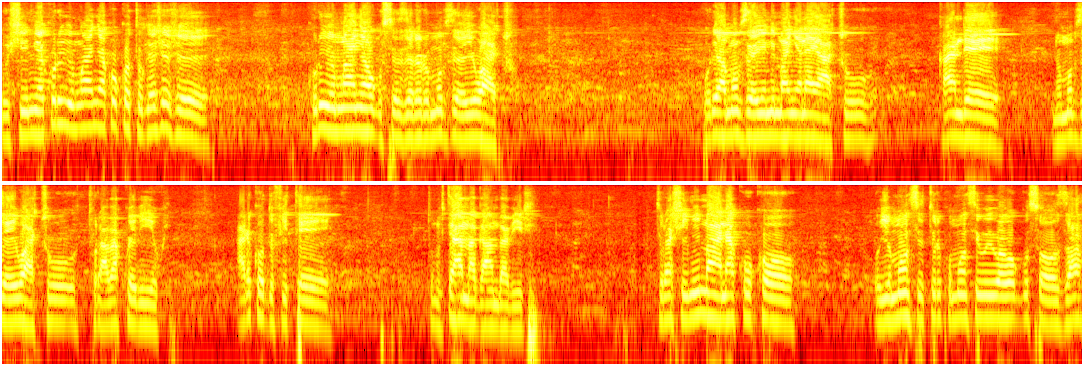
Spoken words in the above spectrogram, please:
Dushimye kuri uyu mwanya kuko tugejeje kuri uyu mwanya wo gusezerera umubyeyi wacu. Uriya mubyeyi ni manyana yacu kandi ni umubyeyi wacu turi abakwe biwe ariko dufite tumufiteho amagambo abiri. Turashima imana kuko uyu munsi turi ku munsi wiwe wo gusoza.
